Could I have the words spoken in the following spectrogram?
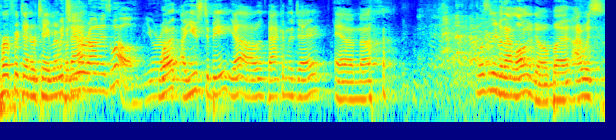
perfect entertainment Which for you that. were on as well. You were What? on. I used to be, yeah, I was back in the day, and uh, it wasn't even that long ago. But I was,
